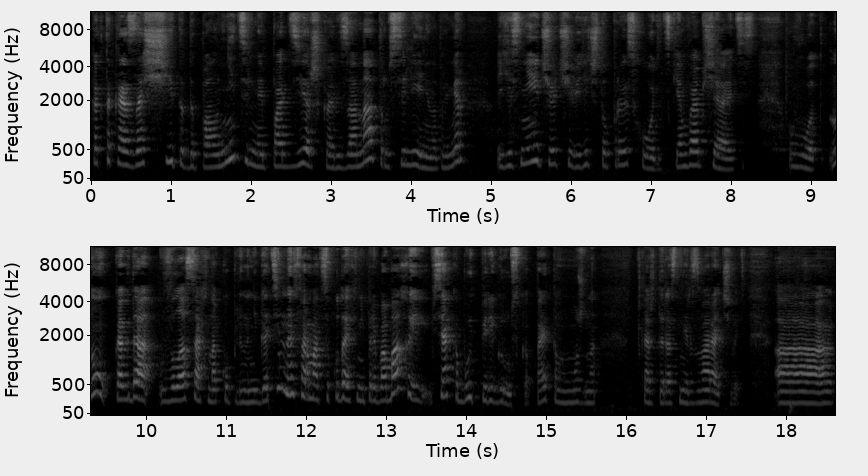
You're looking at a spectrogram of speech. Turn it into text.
как такая защита дополнительная, поддержка, резонатор, усиление, например, яснее, четче видеть, что происходит, с кем вы общаетесь. Вот. Ну, когда в волосах накоплена негативная информация, куда их не прибабахай, всяко будет перегрузка, поэтому можно каждый раз не разворачивать. А,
